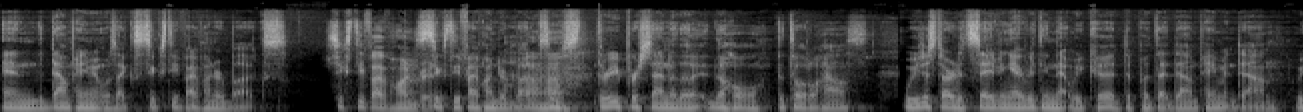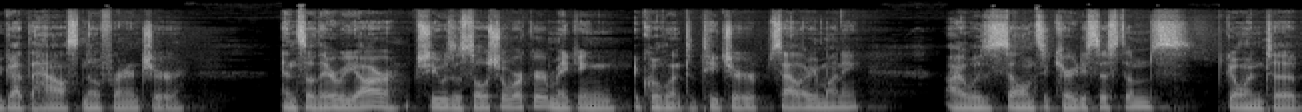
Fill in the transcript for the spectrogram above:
and the down payment was like 6,500 bucks. 6500 6,500 bucks. Uh-huh. It was three percent of the the whole the total house. We just started saving everything that we could to put that down payment down. We got the house, no furniture, and so there we are. She was a social worker making equivalent to teacher salary money. I was selling security systems, going to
